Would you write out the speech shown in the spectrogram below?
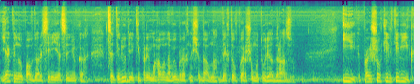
як він упав до Арсенія Яценюка. Це ті люди, які перемагали на виборах нещодавно, дехто в першому турі одразу. І пройшов тільки рік.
